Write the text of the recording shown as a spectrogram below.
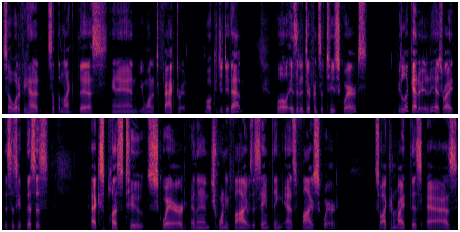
so what if you had something like this and you wanted to factor it? Well, could you do that? Well, is it a difference of two squareds? If you look at it, it is, right? This is this is x plus 2 squared, and then 25 is the same thing as 5 squared. So I can write this as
